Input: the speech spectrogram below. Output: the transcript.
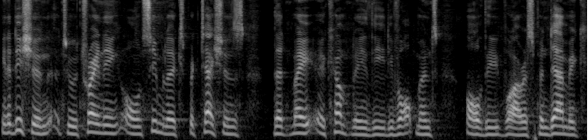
in addition to training on similar expectations that may accompany the development of the virus pandemic.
